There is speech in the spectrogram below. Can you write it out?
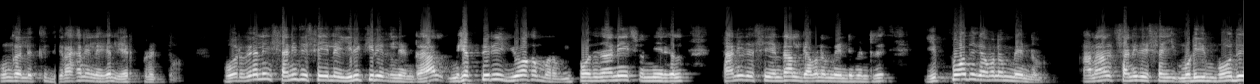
உங்களுக்கு கிரகநிலைகள் ஏற்படுத்தும். ஒருவேளை சனி திசையில இருக்கிறீர்கள் என்றால் மிகப்பெரிய யோகம் வரும். இப்போதுதானே சொன்னீர்கள் சனி திசை என்றால் கவனம் வேண்டும் என்று. இப்போது கவனம் வேண்டும். ஆனால் சனி திசை முடியும் போது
